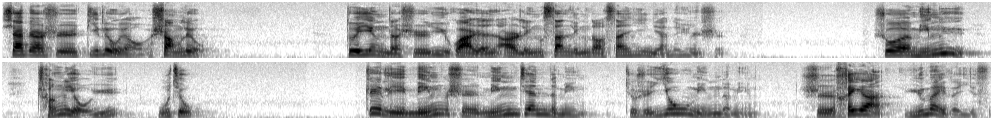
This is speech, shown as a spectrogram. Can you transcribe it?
下边是第六爻上六，对应的是玉卦人二零三零到三一年的运势。说明誉，成有余，无咎。这里明是民间的明，就是幽冥的冥，是黑暗、愚昧的意思。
